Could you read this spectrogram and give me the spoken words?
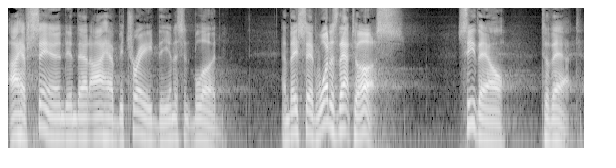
I have sinned in that I have betrayed the innocent blood. And they said, What is that to us? See thou to that.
